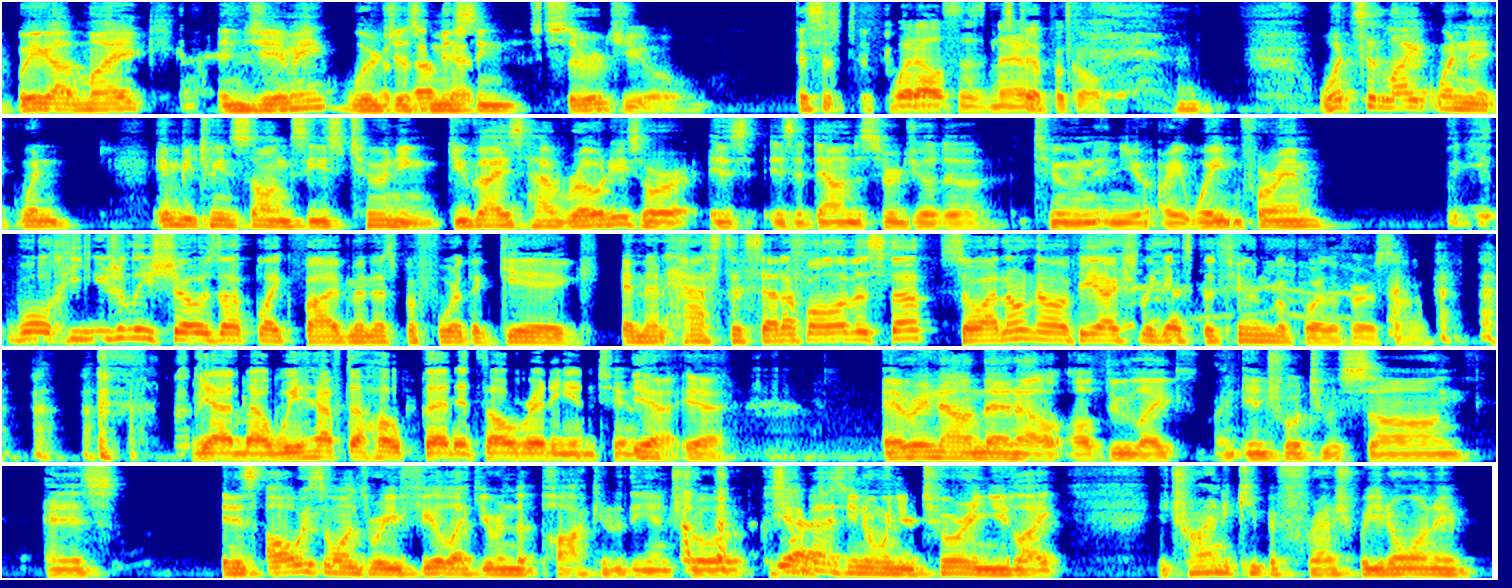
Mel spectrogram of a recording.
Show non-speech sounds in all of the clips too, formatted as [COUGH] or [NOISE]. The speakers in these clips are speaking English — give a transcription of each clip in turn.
we got Mike and Jimmy. We're just Okay. missing Sergio. This is typical. What else is new? It's typical. What's it like when it, when in between songs he's tuning? Do you guys have roadies or is is it down to Sergio to tune and you are you waiting for him? Well, he usually shows up like five minutes before the gig and then has to set up all of his stuff. So I don't know if he actually gets the tune before the first song. [LAUGHS] Yeah, no, we have to hope that it's already in tune. Yeah, yeah. Every now and then I'll I'll do like an intro to a song and it's and it's always the ones where you feel like you're in the pocket of the intro. [LAUGHS] Because Yeah. sometimes you know when you're touring, you like you're trying to keep it fresh, but you don't want to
